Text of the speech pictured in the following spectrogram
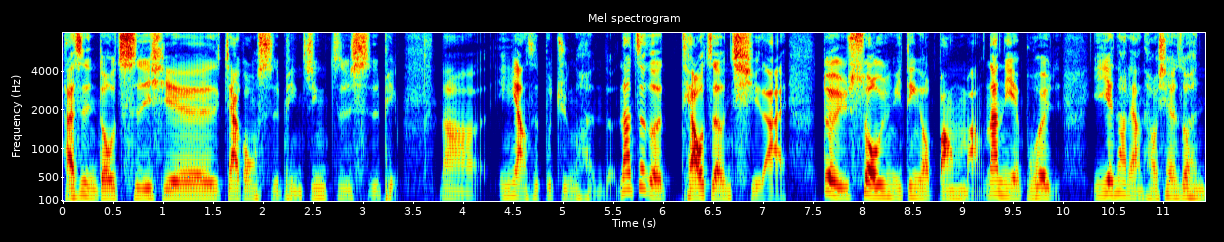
还是你都吃一些加工食品、精致食品？那营养是不均衡的。那这个调整起来，对于受孕一定有帮忙。那你也不会一验到两条线的时候很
